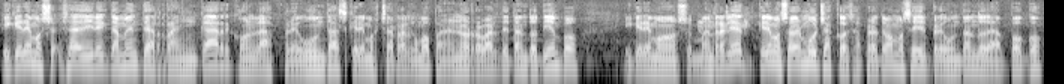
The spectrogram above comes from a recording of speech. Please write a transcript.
y queremos ya directamente arrancar con las preguntas. Queremos charlar con vos para no robarte tanto tiempo y queremos, en realidad queremos saber muchas cosas, pero te vamos a ir preguntando de a poco,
